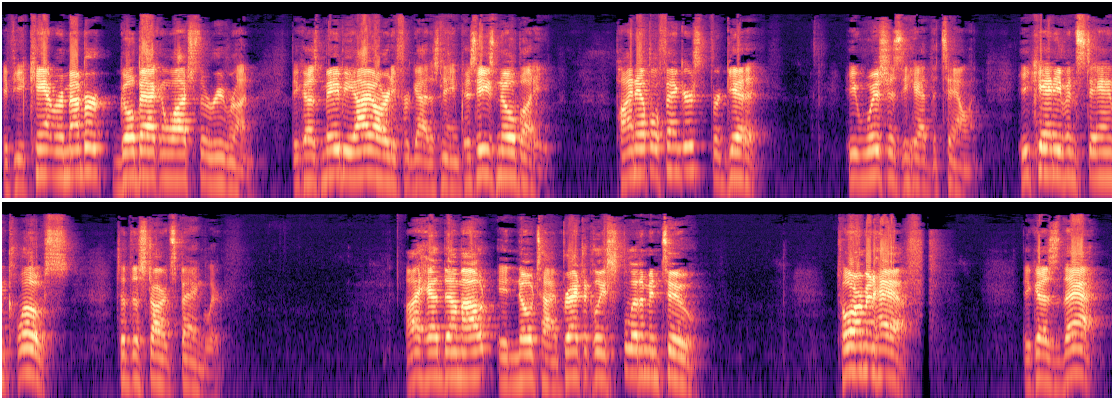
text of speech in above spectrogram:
If you can't remember, go back and watch the rerun because maybe I already forgot his name because he's nobody. Pineapple Fingers, forget it. He wishes he had the talent. He can't even stand close to the Star Spangler. I had them out in no time, practically split them in two, tore them in half, because that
